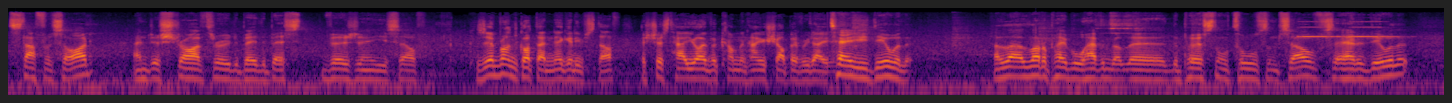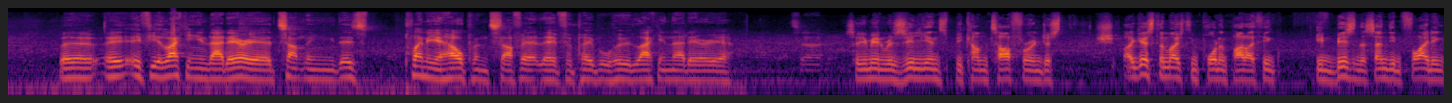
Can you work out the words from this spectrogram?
stuff aside and just strive through to be the best version of yourself. Because everyone's got that negative stuff. It's just how you overcome and how you show up every day. It's how you deal with it. A lot of people haven't got the, the personal tools themselves how to deal with it. But if you're lacking in that area, it's something, there's plenty of help and stuff out there for people who lack in that area. So you mean resilience, become tougher, and just, I guess the most important part, I think, in business and in fighting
